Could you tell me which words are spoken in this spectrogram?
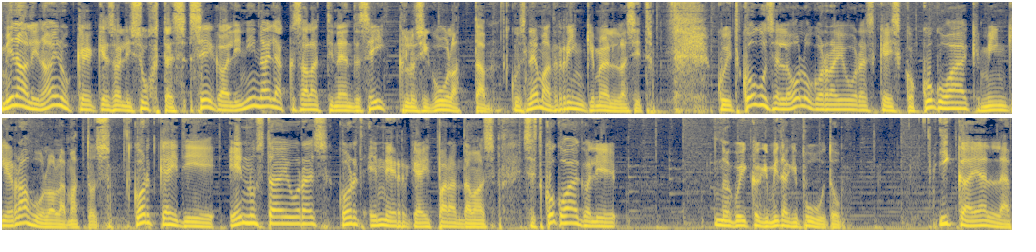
mina olin ainuke, kes oli suhtes, seega oli nii naljakas alati nende seiklusi kuulata, kus nemad ringi möllasid. kuid kogu selle olukorra juures käis ka kogu aeg mingi rahulolematus. kord käidi ennustaja juures, kord energiaid parandamas, sest kogu aeg oli nagu ikkagi midagi puudu ikka ja jälle,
